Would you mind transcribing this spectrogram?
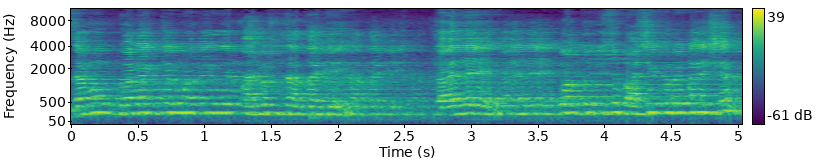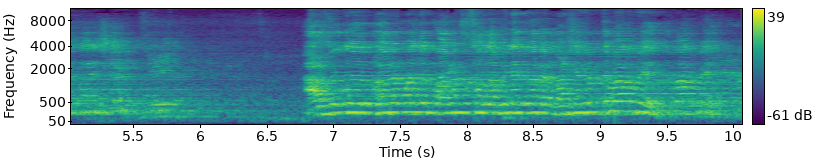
যেমন ঘরে একটার মধ্যে যদি মানুষ না থাকে, তাহলে কত কিছু ভাষা করে না এসে? আর যদি ঘরের মধ্যে মানুষ চলাফেরা করে ভাষা করতে পারবে পারবে?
